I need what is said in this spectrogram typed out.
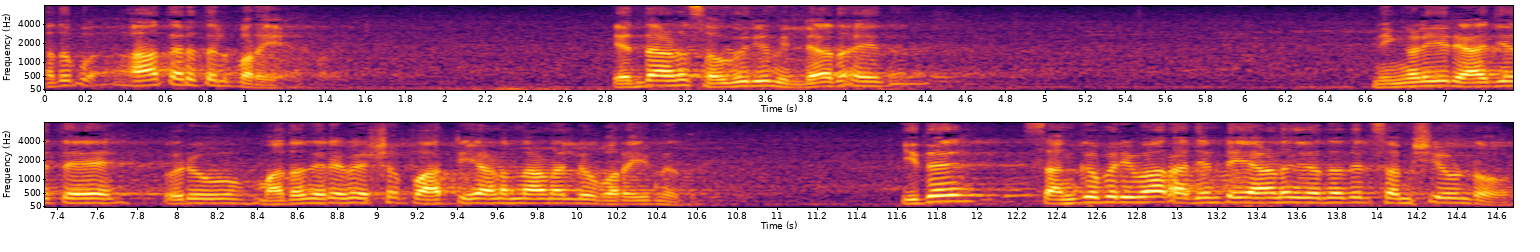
അത് ആ തരത്തിൽ പറയാം. എന്താണ് സൗകര്യമില്ലാതായത്? നിങ്ങൾ ഈ രാജ്യത്തെ ഒരു മതനിരപേക്ഷ പാർട്ടിയാണെന്നാണല്ലോ പറയുന്നത്. ഇത് സംഘപരിവാർ അജണ്ടയാണ് എന്നതിൽ സംശയമുണ്ടോ?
